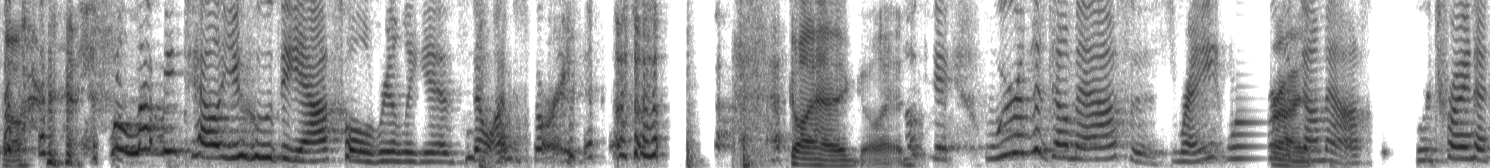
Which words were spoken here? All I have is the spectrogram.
So, Well, let me tell you who the asshole really is. No, I'm sorry. go ahead, go ahead. Okay, we're the dumbasses, right? We're we're Right. the dumbasses. We're trying to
